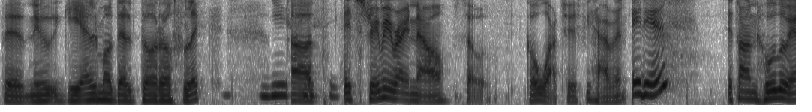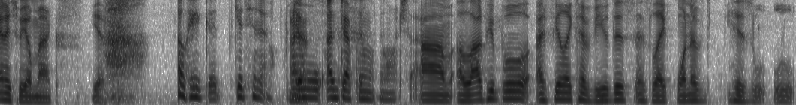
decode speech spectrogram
the new Guillermo del Toro flick. Yes, Uh, yes, yes. It's streaming right now, so go watch it if you haven't. It is? It's on Hulu and HBO Max. Yes. Okay, good. Good to know. I will Yes. I definitely want to watch that. Um, a lot of people I feel like have viewed this as like one of his l-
